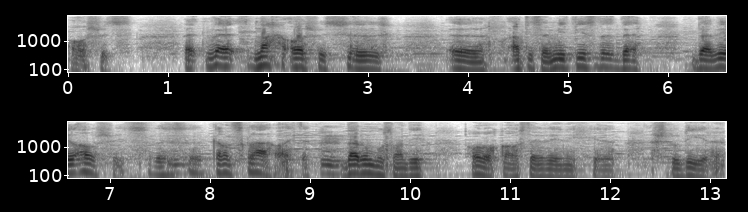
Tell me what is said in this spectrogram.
Auschwitz. Äh, Wer nach Auschwitz äh, äh, Antisemit ist, der, der will Auschwitz. Das ist äh, ganz klar heute. Darum muss man die Holocaust ein wenig äh, studieren.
